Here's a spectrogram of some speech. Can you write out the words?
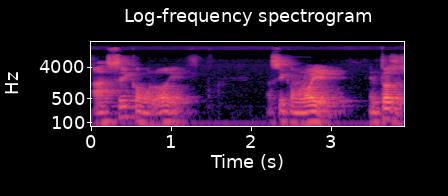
así como lo oye, así como lo oye. Entonces,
